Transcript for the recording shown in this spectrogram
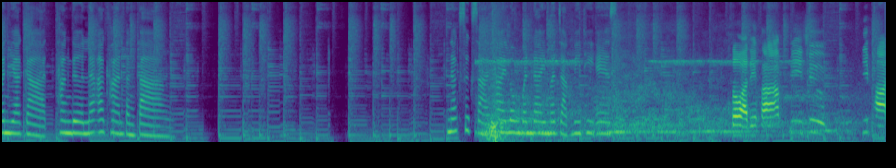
บรรยากาศ ทางเดินและอาคารต่างๆ นักศึกษาชายลงบันไดมาจาก BTS สวัสดีครับพี่ชื่อพี่ไผ่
